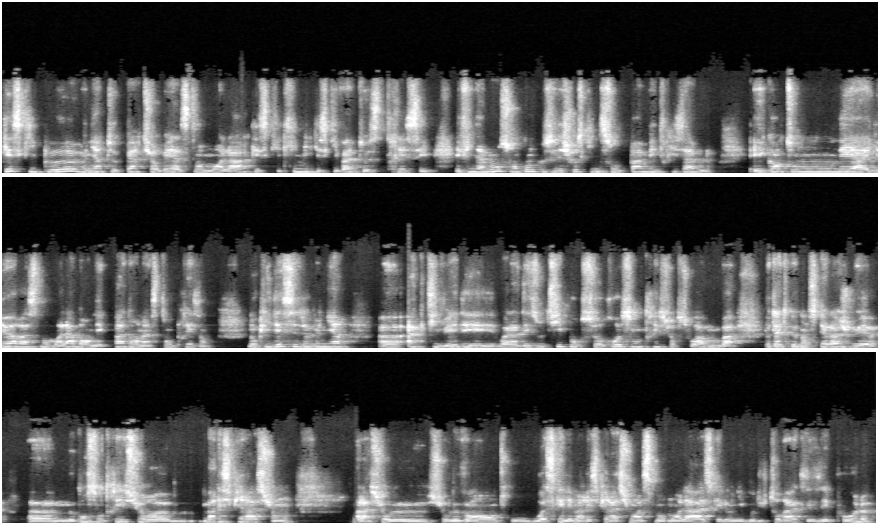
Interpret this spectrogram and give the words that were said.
Qu'est-ce qui peut venir te perturber à ce moment-là? Qu'est-ce qui te limite? Qu'est-ce qui va te stresser? Et finalement, on se rend compte que c'est des choses qui ne sont pas maîtrisables. Et quand on est ailleurs à ce moment-là, ben, on n'est pas dans l'instant présent. Donc l'idée, c'est de venir euh, activer des voilà des outils pour se recentrer sur soi. Bon bah peut-être que dans ce cas-là, je vais euh, me concentrer sur euh, ma respiration voilà, sur le, sur le ventre ou où est-ce qu'elle est ma respiration à ce moment-là? Est-ce qu'elle est au niveau du thorax, des épaules?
